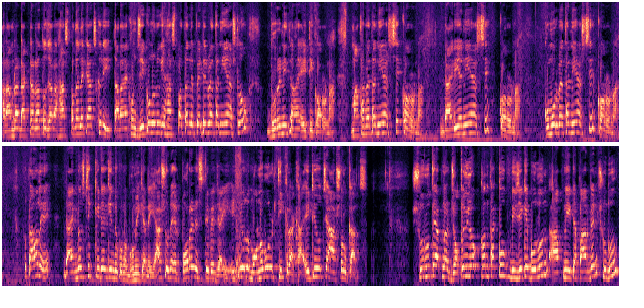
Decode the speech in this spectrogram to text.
আর আমরা ডাক্তাররা তো যারা হাসপাতালে কাজ করি, তারা এখন যে কোনো রুগী হাসপাতালে পেটের ব্যথা নিয়ে আসলেও ধরে নিতে হয় এটি করোনা। মাথা ব্যথা নিয়ে আসছে, করোনা। ডায়রিয়া নিয়ে আসছে, করোনা। কোমর ব্যথা নিয়ে আসছে, করোনা। তো তাহলে ডায়াগনস্টিক কিটের কিন্তু কোনো ভূমিকা নেই। আসুন, এর পরের স্টেপে যাই। এটি হলো মনোবল ঠিক রাখা। এটি হচ্ছে আসল কাজ। শুরুতে আপনার যতই লক্ষণ থাকুক, নিজেকে বলুন, আপনি এটা পারবেন। শুধু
